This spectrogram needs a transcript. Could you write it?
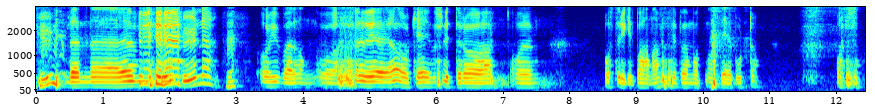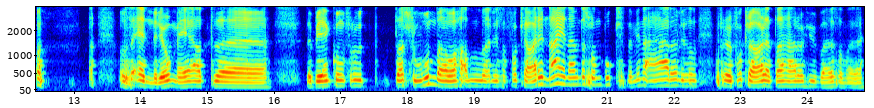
Kulen. den uh, buren, ja. Og hun bare sånn Ja, OK. Slutter å, å, å stryke på handa, for å si på den måten, og ser bort, da. Og så, og så ender det jo med at uh, det blir en konfrontasjon, da, og han liksom forklarer Nei, nei, men det er sånn buksene mine er, og liksom prøver å forklare dette her, og hun bare sånn derre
